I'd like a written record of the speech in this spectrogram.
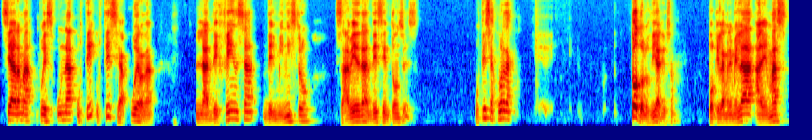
se arma pues una... ¿Usted, usted se acuerda la defensa del ministro Saavedra de ese entonces? ¿Usted se acuerda todos los diarios? ¿ah? Porque la mermelada, además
